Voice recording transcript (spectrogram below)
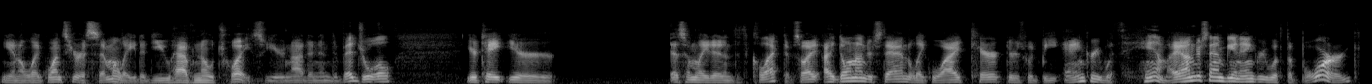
You know, like once you're assimilated, you have no choice. You're not an individual. You're take you're assimilated into the collective. So I, I don't understand like why characters would be angry with him. I understand being angry with the Borg,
